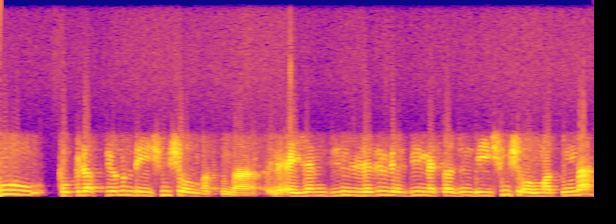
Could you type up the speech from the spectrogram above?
bu popülasyonun değişmiş olmasına, eylemcilerin verdiği mesajın değişmiş olmasında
